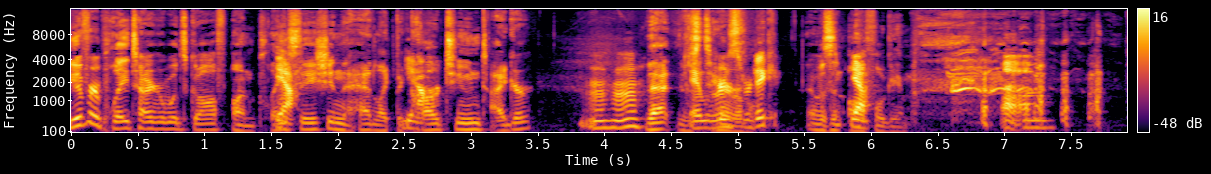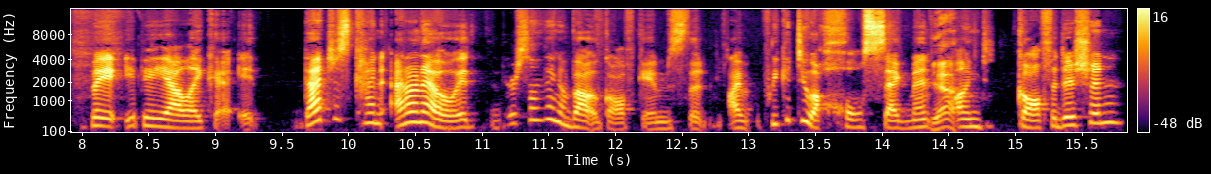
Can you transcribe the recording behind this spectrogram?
You ever play Tiger Woods golf on Yeah. PlayStation that had like the Yeah. cartoon tiger? Mm-hmm. That was It was ridiculous. That was an Yeah. awful game. um, but, but yeah, like it. That just kind of I don't know. It there's something about golf games that I we could do a whole segment Yeah. on Golf Edition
